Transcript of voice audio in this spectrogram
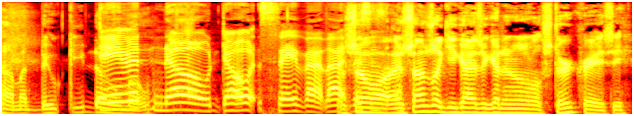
I'm a dookie domo. David, no, don't say that. That So uh, it sounds like you guys are getting a little stir crazy.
